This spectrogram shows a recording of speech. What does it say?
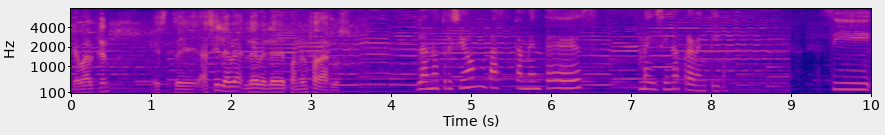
se abarcan. Este, así leve, leve, leve, para no enfadarlos. La nutrición básicamente es medicina preventiva. Si,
